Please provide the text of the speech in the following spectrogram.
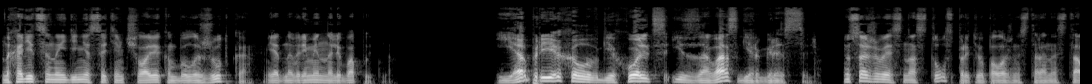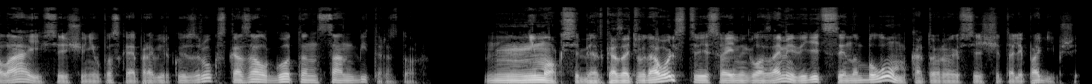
Находиться наедине с этим человеком было жутко и одновременно любопытно. «Я приехал в Гехольц из-за вас, герр Грессель. Усаживаясь на стул с противоположной стороны стола и все еще не выпуская пробирку из рук, сказал Готтен Сан-Биттерсдорф. Не мог себе отказать в удовольствии своими глазами видеть сына Блум, которую все считали погибшей.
